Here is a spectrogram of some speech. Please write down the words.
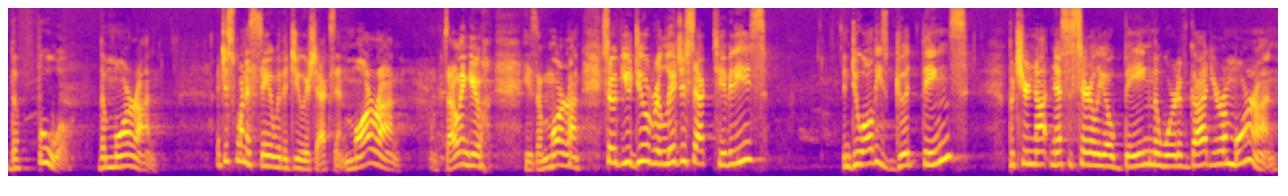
The fool, the moron. I just want to say it with a Jewish accent moron. I'm telling you, he's a moron. So if you do religious activities and do all these good things, but you're not necessarily obeying the word of God, you're a moron.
